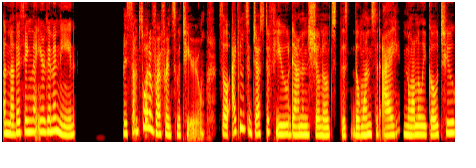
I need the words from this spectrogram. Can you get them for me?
Another thing that you're going to need is some sort of reference material. So I can suggest a few down in the show notes, the, the ones that I normally go to,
